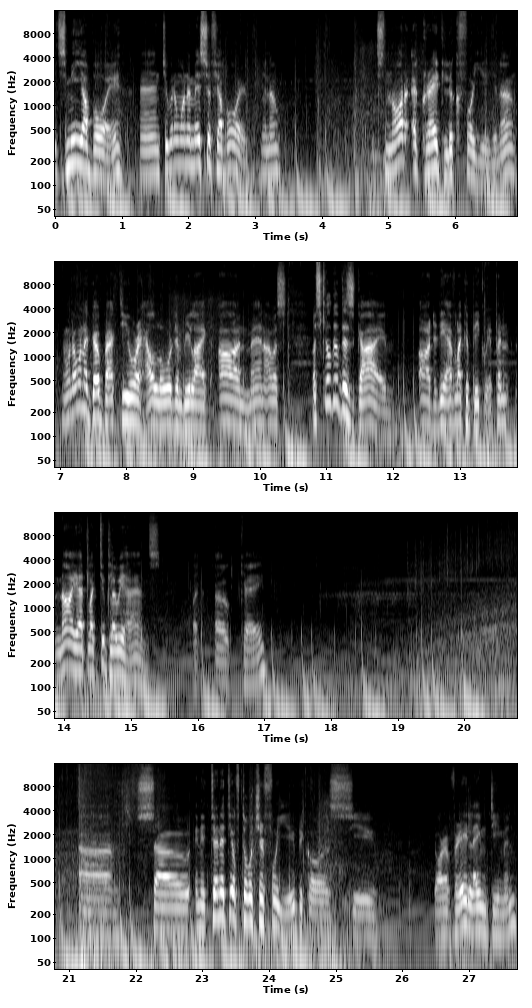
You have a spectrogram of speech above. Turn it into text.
it's me, your boy, and you wouldn't want to mess with your boy, you know? It's not a great look for you, you know? You don't want to go back to your Hell Lord and be like, oh man, I was, I was killed this guy. Oh, did he have like a big weapon? No, he had like two glowy hands. Like, okay. Um, so, an eternity of torture for you because you, you are a very lame demon.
